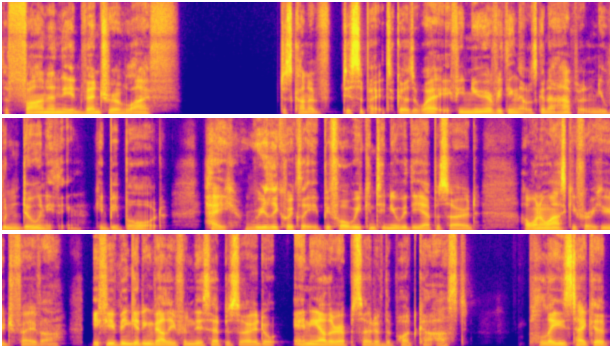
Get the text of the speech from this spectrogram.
the fun and the adventure of life just kind of dissipates, it goes away. If you knew everything that was going to happen, you wouldn't do anything. You'd be bored. Hey, really quickly, before we continue with the episode, I want to ask you for a huge favor. If you've been getting value from this episode or any other episode of the podcast, please take a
